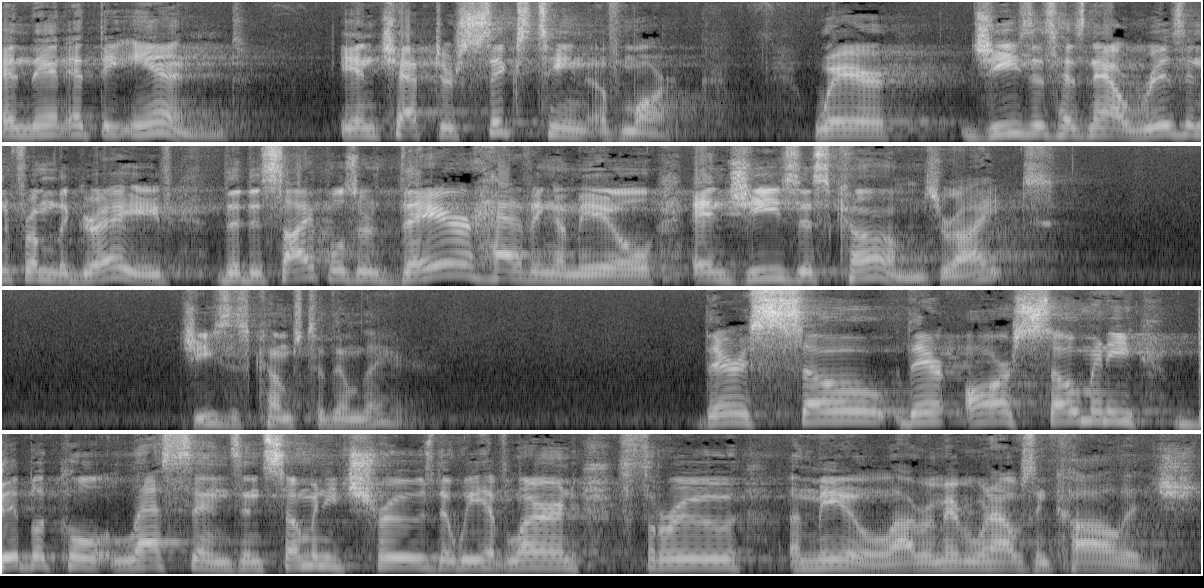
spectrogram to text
And then at the end, in chapter 16 of Mark, where Jesus has now risen from the grave, the disciples are there having a meal, and Jesus comes, right? Jesus comes to them there. There, is so, there are so many biblical lessons and so many truths that we have learned through a meal. I remember when I was in college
